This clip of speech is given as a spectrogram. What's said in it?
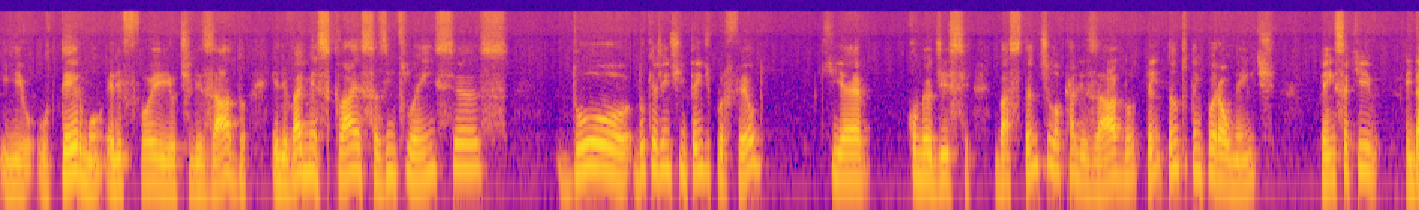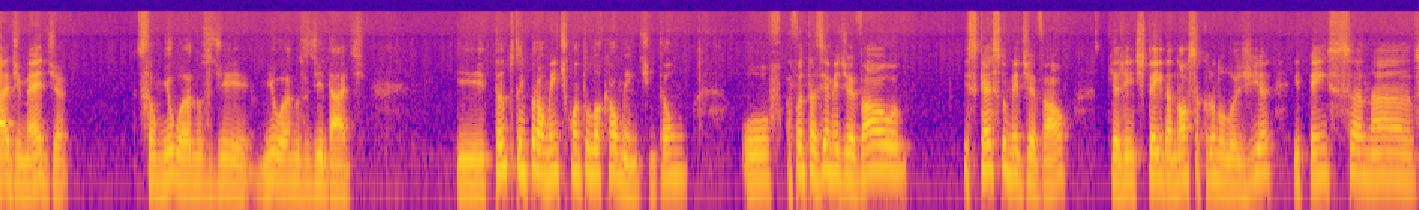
e o termo ele foi utilizado, ele vai mesclar essas influências do, do que a gente entende por feudo, que é, como eu disse, bastante localizado, tem, tanto temporalmente. Pensa que Idade Média são mil anos de mil anos de idade e tanto temporalmente quanto localmente. Então, o, a fantasia medieval esquece do medieval que a gente tem da nossa cronologia e pensa nas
